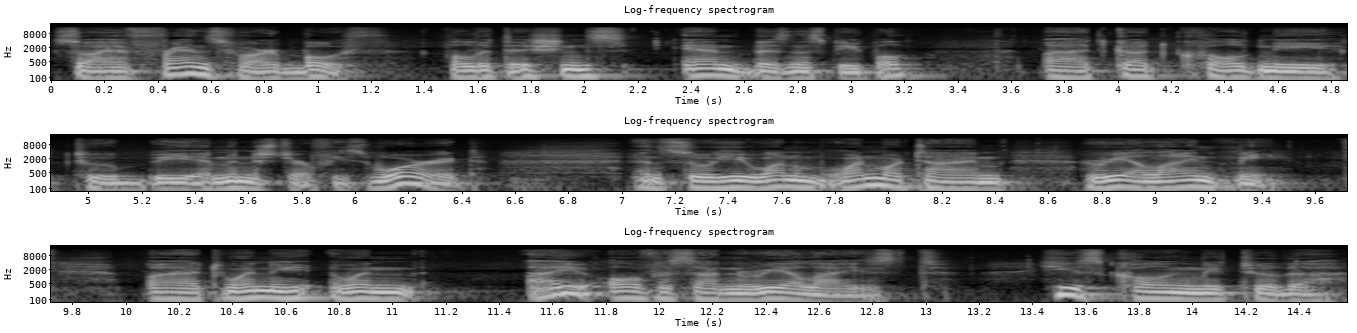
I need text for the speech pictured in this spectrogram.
So I have friends who are both politicians and business people but God called me to be a minister of His Word, and so He one one more time realigned me. But when he, when I all of a sudden realized He is calling me to the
